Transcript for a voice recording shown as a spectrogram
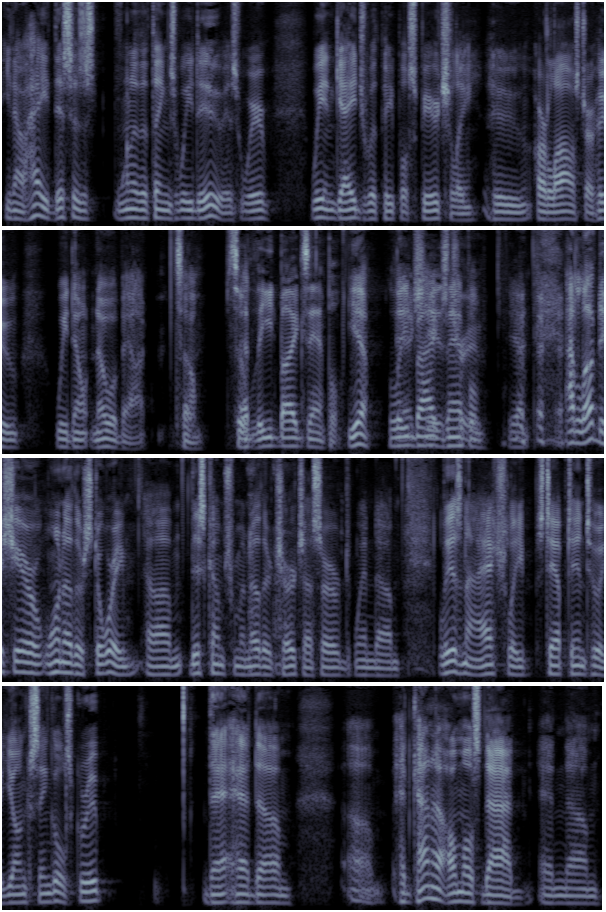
you know, hey, this is one of the things we do is we're we engage with people spiritually who are lost or who we don't know about. So So lead by example. yeah, lead by example. Yeah, I'd love to share one other story. Um, this comes from another church I served when um, Liz and I actually stepped into a young singles group that had um, um, had kind of almost died, and um,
